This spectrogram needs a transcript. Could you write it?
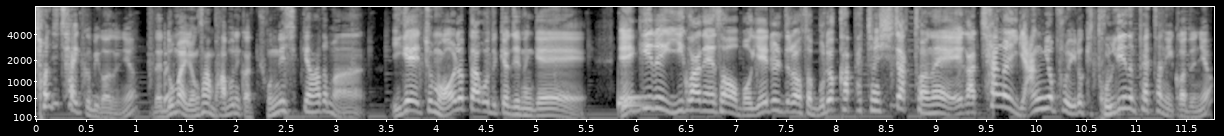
천지 차이급이거든요. 네, normal 영상 봐보니까 존내 쉽긴 하더만. 이게 좀 어렵다고 느껴지는 게 애기르 이관에서 뭐 예를 들어서 무력화 패턴 시작 전에 애가 창을 양옆으로 이렇게 돌리는 패턴이 있거든요.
